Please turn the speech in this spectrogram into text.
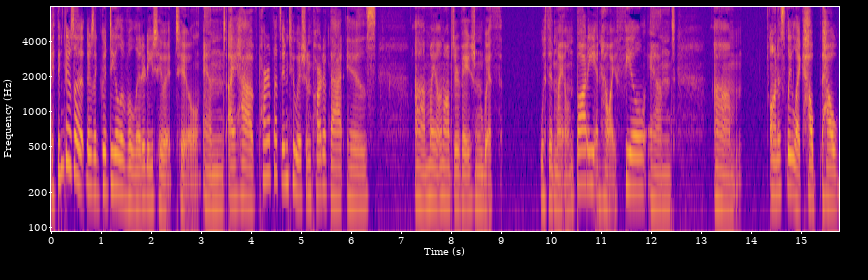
I think there's a there's a good deal of validity to it too. And I have part of that's intuition, part of that is um, my own observation with within my own body and how I feel, and um, honestly, like how how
